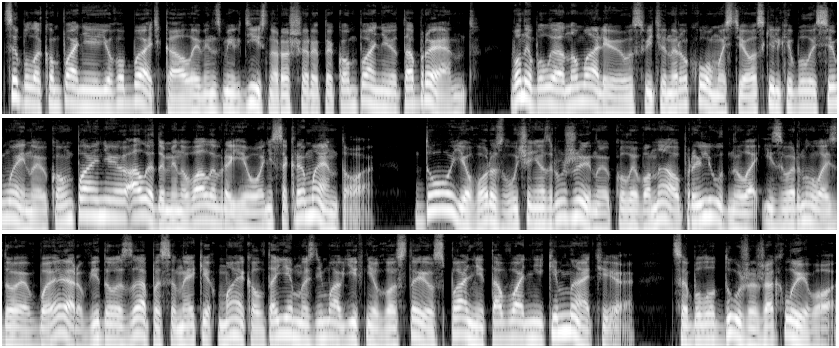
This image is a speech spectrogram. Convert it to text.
Це була компанія його батька, але він зміг дійсно розширити компанію та бренд. Вони були аномалією у світі нерухомості, оскільки були сімейною компанією, але домінували в регіоні Сакраменто до його розлучення з дружиною, коли вона оприлюднила і звернулась до ФБР відеозаписи, на яких Майкл таємно знімав їхніх гостей у спальні та ванній кімнаті. Це було дуже жахливо.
